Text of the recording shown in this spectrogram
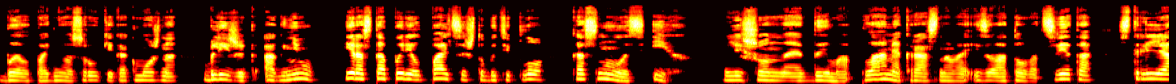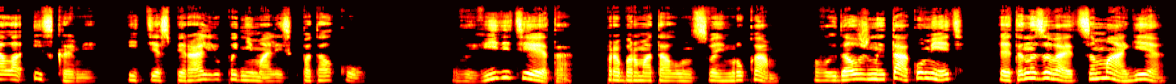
Белл поднес руки как можно ближе к огню и растопырил пальцы, чтобы тепло коснулось их. Лишенное дыма пламя красного и золотого цвета стреляло искрами, и те спиралью поднимались к потолку. «Вы видите это?» – пробормотал он своим рукам. «Вы должны так уметь. Это называется магия».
